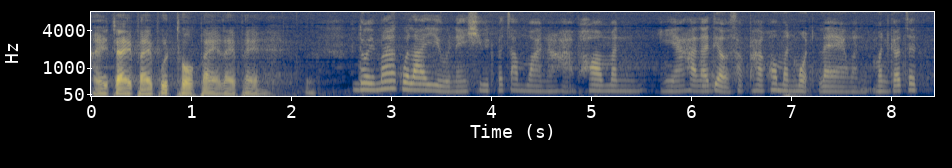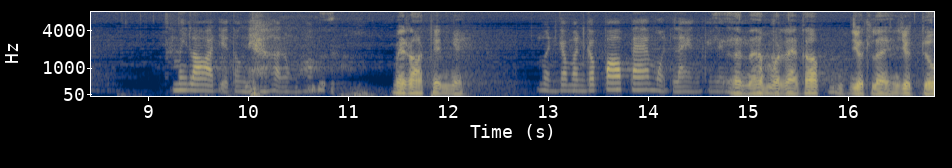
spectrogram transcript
หายใจไปพุโทโธไปอะไรไป โดยมากเวลาอยู่ในชีวิตประจำวันนะคะพอมันอย่างเงี้ยค่ะ แล้วเดี๋ยวสักพักพอมันหมดแรงมันมันก็จะไม่รอดอยู่ตรงเนี้ยค่ะหลวงพ่อไม่รอดเป็นไง เหมือนกับมันก็ป้อแป้หมดแรงไปเลยเออนะหมดแรงก็หยุดเลยหยุดดู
